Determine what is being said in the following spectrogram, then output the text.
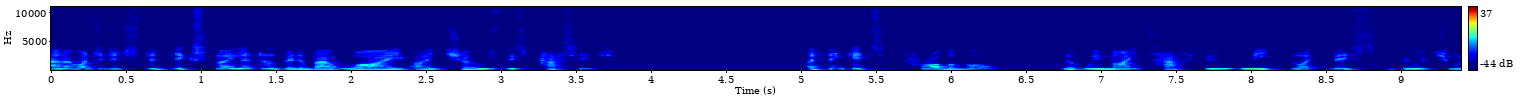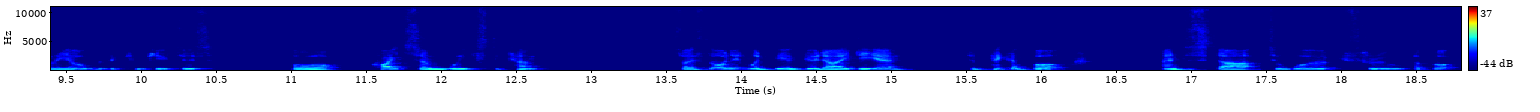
And I wanted to just explain a little bit about why I chose this passage. I think it's probable that we might have to meet like this virtually over the computers for quite some weeks to come. So I thought it would be a good idea to pick a book and to start to work through a book.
